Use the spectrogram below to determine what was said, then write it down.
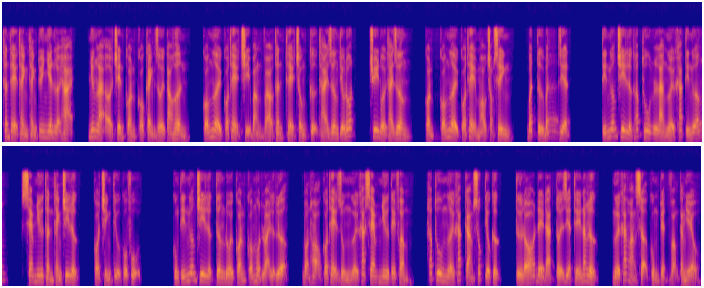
Thân thể thành thánh tuy nhiên lợi hại, nhưng là ở trên còn có cảnh giới cao hơn, có người có thể chỉ bằng vào thân thể chống cự thái dương tiêu đốt, truy đuổi thái dương, còn có người có thể máu trọng sinh, bất tử bất diệt. Tín ngưỡng chi lực hấp thu là người khác tín ngưỡng, xem như thần thánh chi lực, có chính tiểu cố phụ. Cùng tín ngưỡng chi lực tương đối còn có một loại lực lượng, bọn họ có thể dùng người khác xem như tế phẩm, hấp thu người khác cảm xúc tiêu cực, từ đó để đạt tới diệt thế năng lực, người khác hoảng sợ cùng tuyệt vọng càng nhiều,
